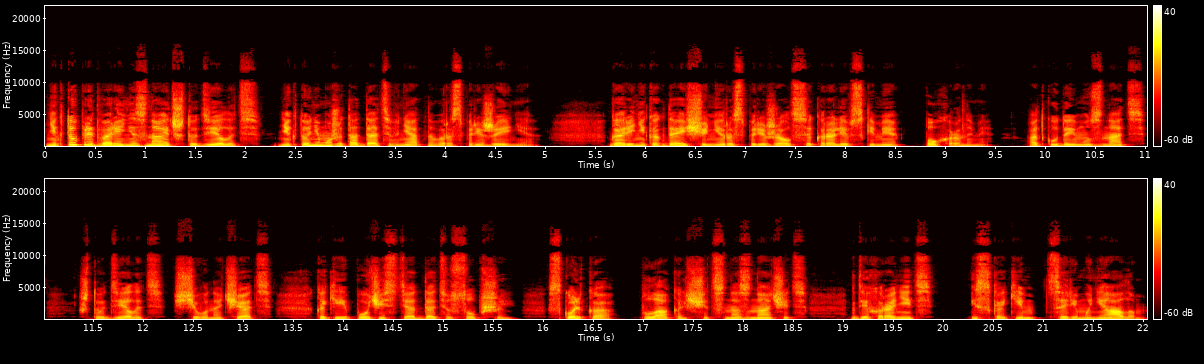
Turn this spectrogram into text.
Никто при дворе не знает, что делать, никто не может отдать внятного распоряжения. Гарри никогда еще не распоряжался королевскими похоронами. Откуда ему знать, что делать, с чего начать, какие почести отдать усопшей, сколько плакальщиц назначить, где хоронить и с каким церемониалом?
